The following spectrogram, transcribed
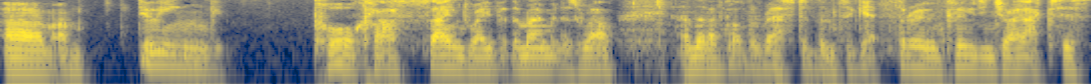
Um, I'm doing core class Soundwave at the moment as well. And then I've got the rest of them to get through, including Jhiaxus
